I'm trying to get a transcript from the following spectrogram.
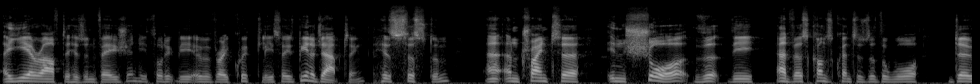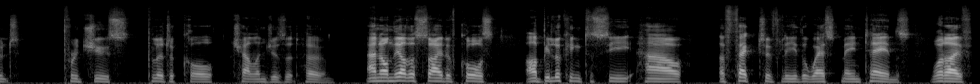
a year after his invasion. He thought it'd be over very quickly. So he's been adapting his system uh, and trying to ensure that the adverse consequences of the war don't produce political challenges at home. And on the other side, of course, I'll be looking to see how effectively the West maintains what I've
